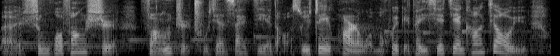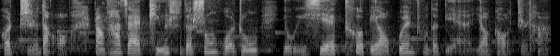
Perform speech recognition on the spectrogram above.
呃生活方式，防止出现再跌倒。所以这一块呢，我们会给他一些健康教育和指导，让他在平时的生活中有一些特别要关注的点要告知他。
